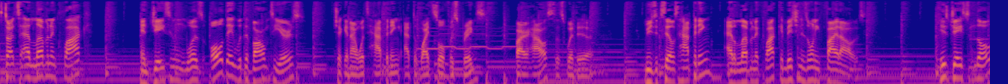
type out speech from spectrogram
Starts at 11 o'clock, and Jason was all day with the volunteers, checking out what's happening at the White Sulphur Springs Firehouse. That's where the music sale is happening at 11 o'clock. Admission is only $5. Here's Jason, though,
